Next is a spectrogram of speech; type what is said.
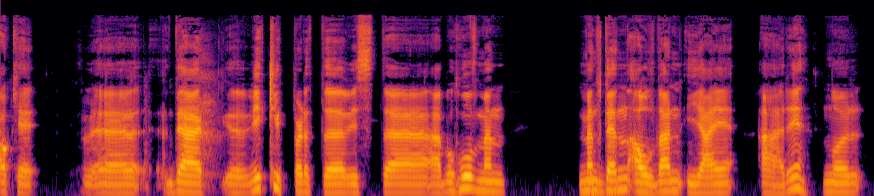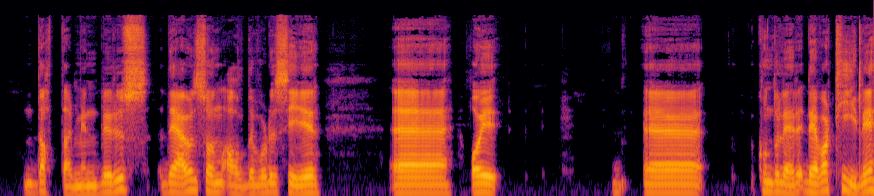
OK. Uh, det er, vi klipper dette hvis det er behov, men, men den alderen jeg er i når datteren min blir russ, det er jo en sånn alder hvor du sier eh, Oi, eh, kondolerer. Det var tidlig,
